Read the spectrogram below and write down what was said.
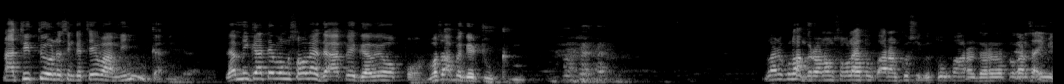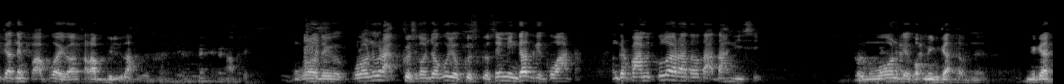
Nak didu ana sing kecewa minggat. Lah minggate wong saleh ndak ape gawe apa? Masa ape gawe dugem. Lalu kula anggere ana saleh tukaran Gus iku tukaran gara-gara tukaran saya minggat ning Papua ya alhamdulillah. Apik. Kulo de kulo niku rak Gus kancaku ya Gus Gus sing minggat ke kuat. Angger pamit kula ora tau tak tangisi. Nuwun ke kok minggat to. Minggat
